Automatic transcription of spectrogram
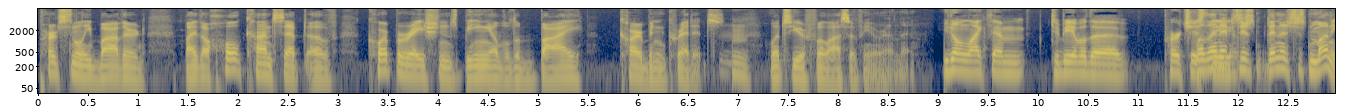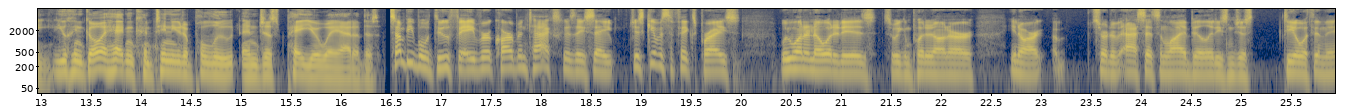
personally bothered by the whole concept of corporations being able to buy carbon credits. Hmm. What's your philosophy around that? You don't like them to be able to purchase Well, then the- it's just then it's just money. You can go ahead and continue to pollute and just pay your way out of this. Some people do favor a carbon tax because they say, just give us a fixed price. We want to know what it is so we can put it on our, you know, our uh, sort of assets and liabilities and just deal with in the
